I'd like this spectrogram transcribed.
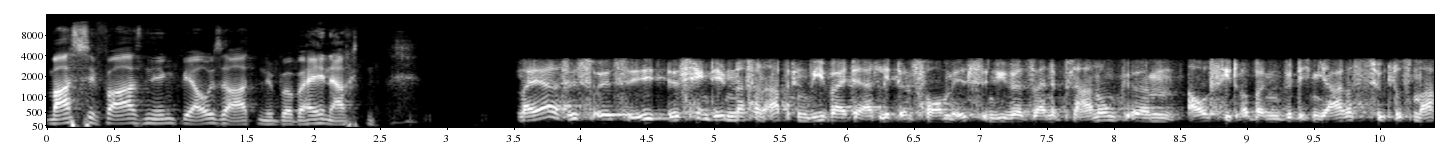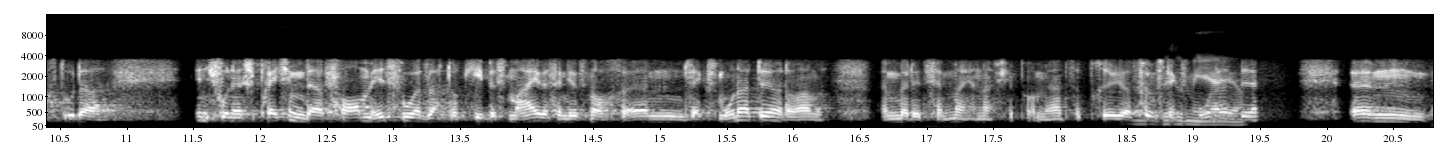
Massephasen irgendwie ausarten über Weihnachten? Naja, es, ist, es, es, hängt eben davon ab, inwieweit der Athlet in Form ist, inwieweit seine Planung ähm, aussieht, ob er einen wirklichen Jahreszyklus macht oder in schon entsprechender Form ist, wo er sagt, okay, bis Mai, das sind jetzt noch ähm, sechs Monate, oder November, Dezember, Januar, Februar, März, April, ja, fünf, sechs mehr, Monate. Ja. Ähm,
